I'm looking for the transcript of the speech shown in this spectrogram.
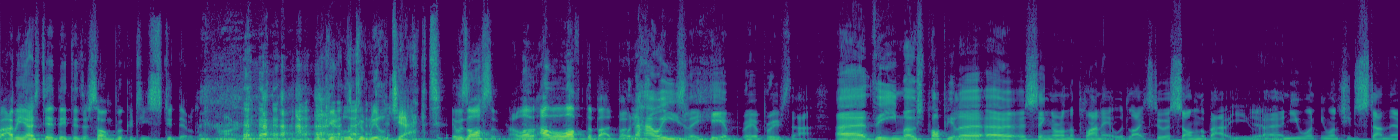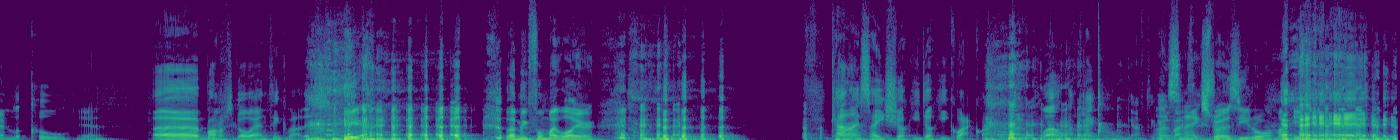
I mean, I did. They did their song. Booker T stood there looking hard, looking, looking real jacked. It was awesome. I love. I loved the Bad I wonder how song. easily he, he approves that. Uh, the most popular uh, singer on the planet would like to do a song about you, Yeah. uh, and you want he wants you to stand there and look cool. Yeah. Uh, I'm gonna have to go away and think about this. Let me phone my lawyer. Can I say shucky ducky quack quack? No. well, okay, well, we're gonna have to go That's back. an to- extra zero on my page.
